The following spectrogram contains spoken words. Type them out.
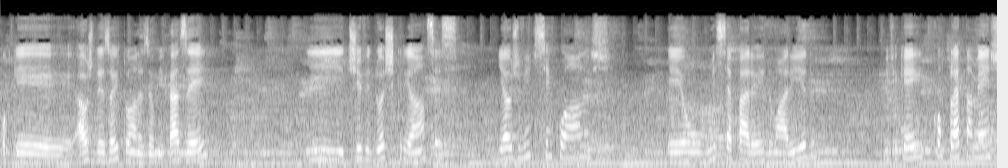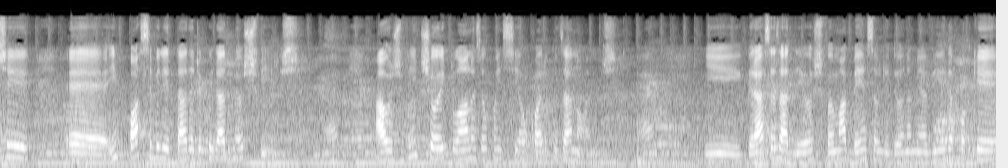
porque aos 18 anos eu me casei e tive duas crianças, e aos 25 anos eu me separei do marido e fiquei completamente é, impossibilitada de cuidar dos meus filhos. Né? Aos 28 anos eu conheci Alcoólicos Anônimos. Né? E graças a Deus foi uma bênção de Deus na minha vida, porque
